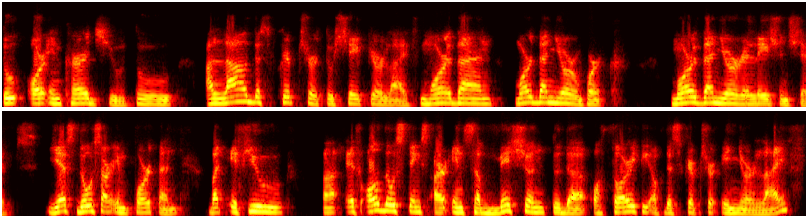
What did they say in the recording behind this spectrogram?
to or encourage you to allow the scripture to shape your life more than more than your work more than your relationships yes those are important but if you uh, if all those things are in submission to the authority of the scripture in your life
